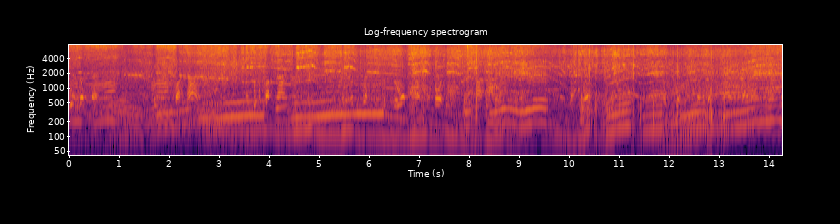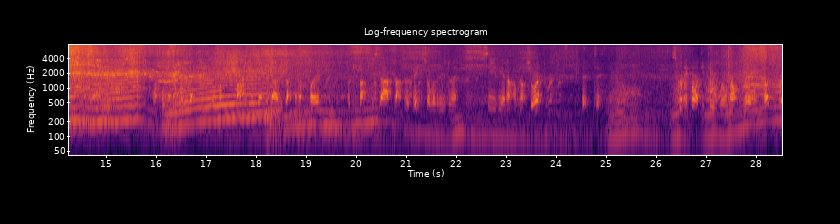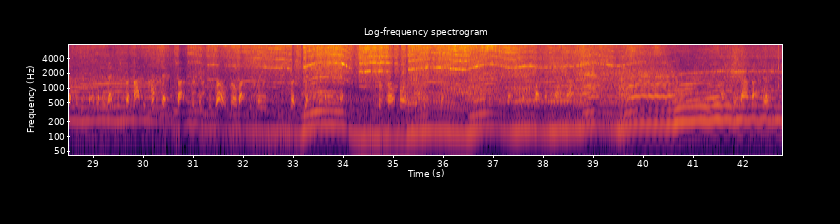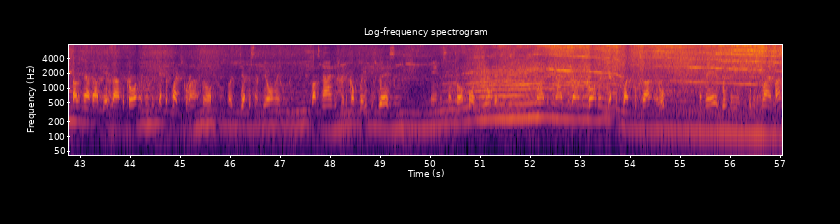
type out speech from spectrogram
rất là bằng ngay nó giúp bằng ngay nó giúp bằng được dấu của tôi à được rồi Thank Back to start, back to the pitch, so whether he's going to CV or not, I'm not sure. But uh, Scrummy 42 will not play. Rogers Martin Cook sent back the pitch as well, so that just leaves Roger Jefferson and some sort of 42. Like next time round. Round back to the corner since the checkered flags come out, so Jefferson the only last nine that's going to complete this race in the Scunthorpe 40 kilometre. Sliding nicely around the corner, checkered flag comes out and they look amazed that the finish line man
